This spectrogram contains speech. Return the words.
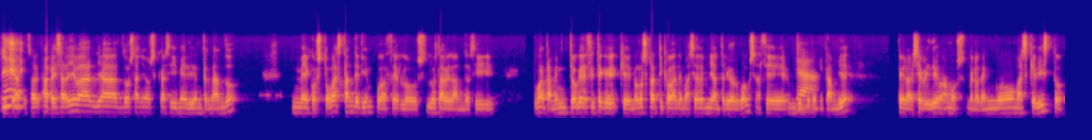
y que a pesar, de llevar ya dos años casi medio entrenando, me costó bastante tiempo hacer los, los Davelanders y bueno, también tengo que decirte que, no los practicaba demasiado en mi anterior box, hace un tiempo que me cambié, pero ese vídeo, vamos, me lo tengo más que visto.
